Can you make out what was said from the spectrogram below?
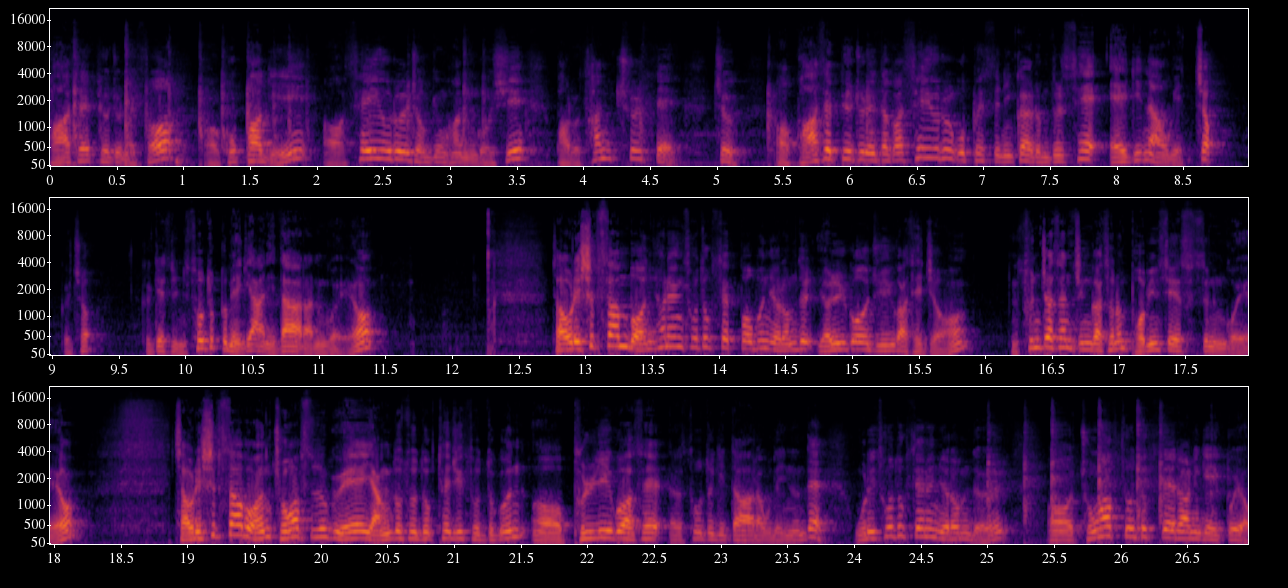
과세 표준에서 어, 곱하기 어, 세율을 적용한 것이 바로 산출세. 즉 어, 과세 표준에다가 세율을 곱했으니까 여러분들 세액이 나오겠죠. 그렇죠? 그게 이제 소득 금액이 아니다라는 거예요. 자, 우리 13번 현행 소득세법은 여러분들 열거주의가 되죠. 순자산 증가서는 법인세에서 쓰는 거예요. 자, 우리 14번 종합소득 외에 양도소득, 퇴직소득은 어, 분리과세 소득이다라고 돼 있는데 우리 소득세는 여러분들 어, 종합소득세라는 게 있고요.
